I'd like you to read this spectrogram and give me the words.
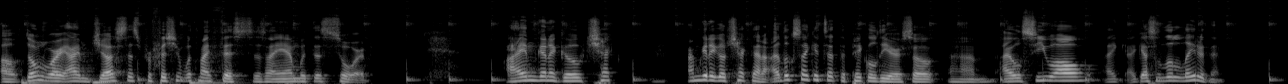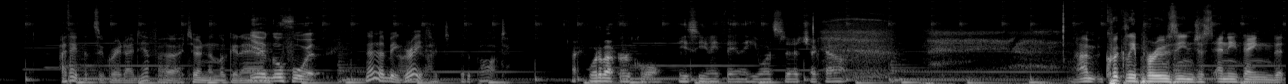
Oh, don't worry. I'm just as proficient with my fists as I am with this sword. I am gonna go check. I'm gonna go check that out. It looks like it's at the Pickled Ear, so um, I will see you all. I, I guess a little later then. I think that's a great idea for her. I turn and look at Aaron. Yeah, go for it. Yeah, that'd be great. I, I, I depart. All right, what about Urkel? You see anything that he wants to check out? I'm quickly perusing just anything that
